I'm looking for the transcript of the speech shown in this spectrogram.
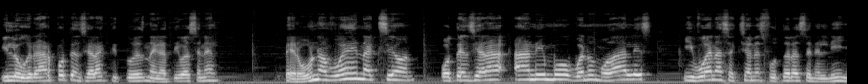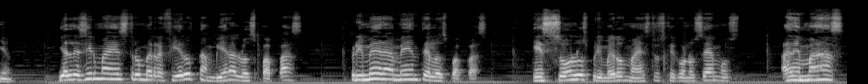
y lograr potenciar actitudes negativas en él. Pero una buena acción potenciará ánimo, buenos modales y buenas acciones futuras en el niño. Y al decir maestro me refiero también a los papás, primeramente a los papás, que son los primeros maestros que conocemos. Además,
